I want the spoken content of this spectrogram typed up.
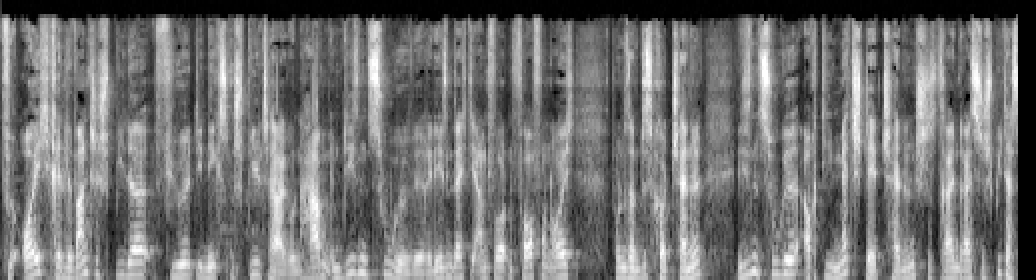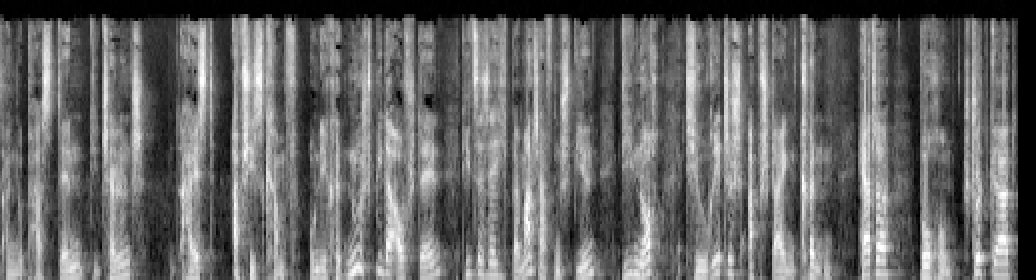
für euch relevante Spieler für die nächsten Spieltage und haben in diesem Zuge, wir lesen gleich die Antworten vor von euch, von unserem Discord-Channel, in diesem Zuge auch die Matchday-Challenge des 33. Spieltags angepasst, denn die Challenge heißt Abschießkampf und ihr könnt nur Spieler aufstellen, die tatsächlich bei Mannschaften spielen, die noch theoretisch absteigen könnten. Hertha, Bochum, Stuttgart,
